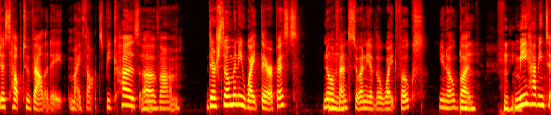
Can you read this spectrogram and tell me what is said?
just help to validate my thoughts because Yeah. of um there's so many white therapists. No Mhm. offense to any of the white folks, you know, but Mhm. me having to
